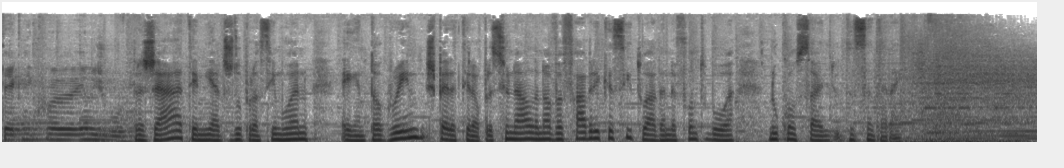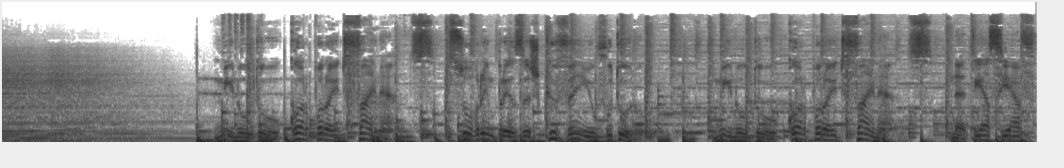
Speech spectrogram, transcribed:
Técnico eh, em Lisboa. Para já, até meados do próximo ano, a Entogreen espera ter operacional a nova fábrica situada na Fonte Boa, no Conselho de Santarém. Minuto Corporate Finance sobre empresas que veem o futuro. Minuto Corporate Finance na TSF,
